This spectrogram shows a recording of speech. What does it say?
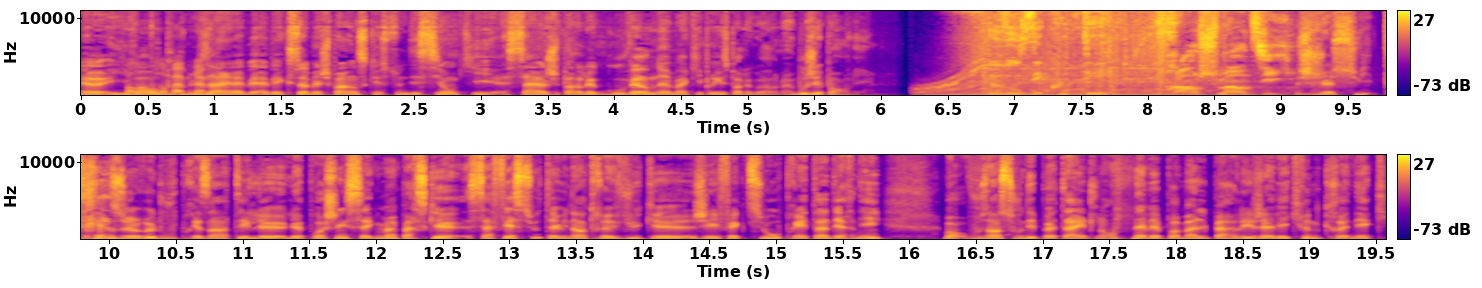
euh, il Oh, va avoir beaucoup de misère avec, avec ça, mais je pense que c'est une décision qui est sage par le gouvernement, qui est prise par le gouvernement. Bougez pas, on vient. Vous écoutez Franchement dit. Je suis très heureux de vous présenter le, prochain segment parce que ça fait suite à une entrevue que j'ai effectuée au printemps dernier. Bon, vous en souvenez peut-être, on avait pas mal parlé. J'avais écrit une chronique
